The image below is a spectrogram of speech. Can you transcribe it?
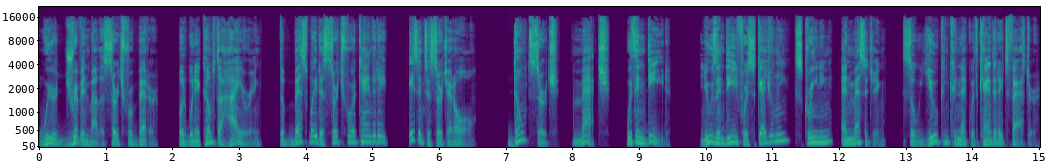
We're driven by the search for better, but when it comes to hiring, the best way to search for a candidate isn't to search at all. Don't search, match with Indeed. Use Indeed for scheduling, screening, and messaging so you can connect with candidates faster.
